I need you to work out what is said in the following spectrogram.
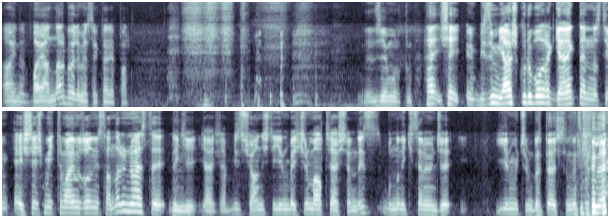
Aynen. Bayanlar böyle meslekler yapar. ne diyeceğimi unuttum. Ha, şey bizim yaş grubu olarak genellikle nasıl diyeyim eşleşme ihtimalimiz olan insanlar üniversitedeki yaş. yani biz şu an işte 25-26 yaşlarındayız. Bundan 2 sene önce 23-24 yaşlarındayız böyle.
